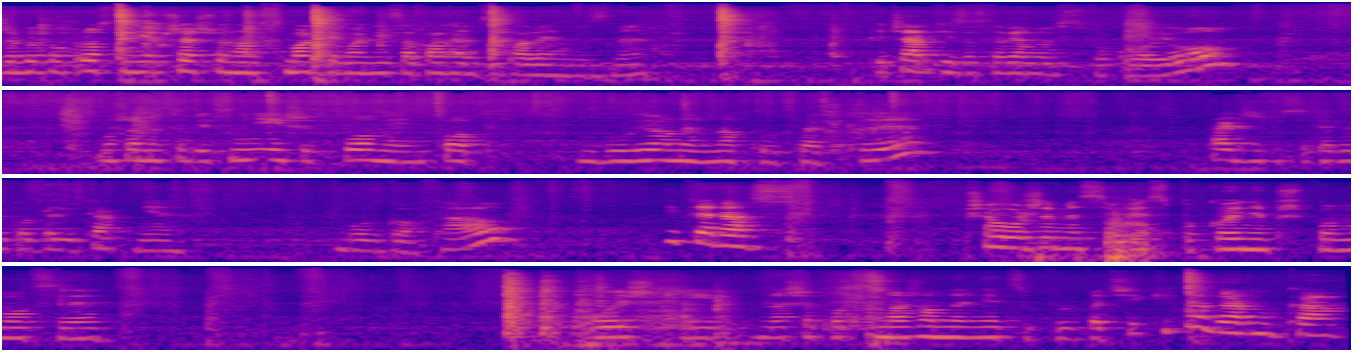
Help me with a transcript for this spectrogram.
żeby po prostu nie przeszły nam smakiem ani zapachem spalenizny. Pieczarki zostawiamy w spokoju. Możemy sobie zmniejszyć płomień pod bulionem na pulpety, tak żeby sobie tylko delikatnie bulgotał. I teraz przełożymy sobie spokojnie przy pomocy łyżki nasze podsmażone nieco pulpeciki do garnka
